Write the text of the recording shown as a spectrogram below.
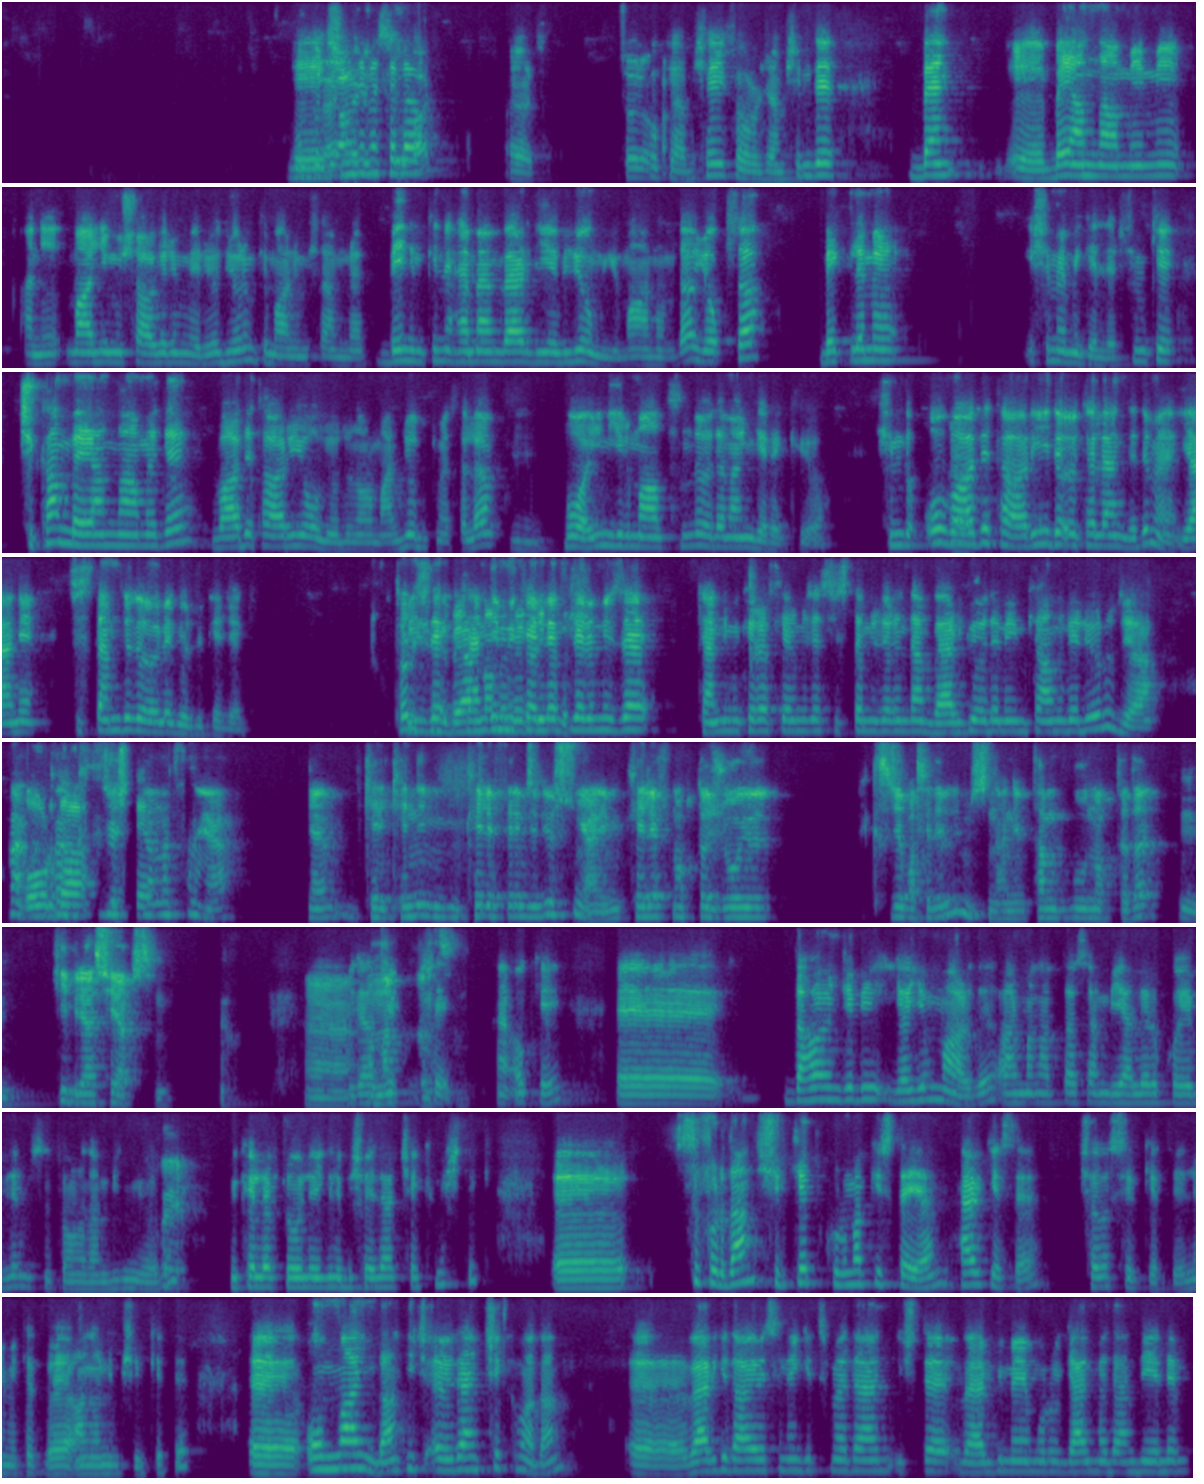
Burada ee, şimdi mesela var. Evet. Söyle Okey abi şey soracağım. Şimdi ben e, beyannamemi hani mali müşavirim veriyor. Diyorum ki mali müşavirime benimkini hemen ver diyebiliyor muyum anında yoksa bekleme işime mi gelir? Çünkü çıkan beyannamede vade tarihi oluyordu normal. Diyorduk mesela hı bu ayın 26'sında ödemen gerekiyor. Şimdi o vade evet. tarihi de ötelendi değil mi? Yani sistemde de öyle gözükecek. Tabii Biz de kendi mükelleflerimize. Kendi mükelleflerimize sistem üzerinden vergi ödeme imkanı veriyoruz ya. Ha, orada işte şey anlatsana ya. Yani kendi mükelleflerimize diyorsun yani mükellef.jo'yu kısaca bahsedebilir misin? Hani tam bu noktada hmm. ki biraz şey yapsın. Ee, Birazcık şey, ha okey. Ee, daha önce bir yayın vardı. Arman hatta sen bir yerlere koyabilir misin sonradan bilmiyorum. Mükellef Joe ile ilgili bir şeyler çekmiştik. Ee, sıfırdan şirket kurmak isteyen herkese şahıs şirketi, limited veya anonim şirketi e, online'dan hiç evden çıkmadan e, vergi dairesine gitmeden işte vergi memuru gelmeden diyelim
